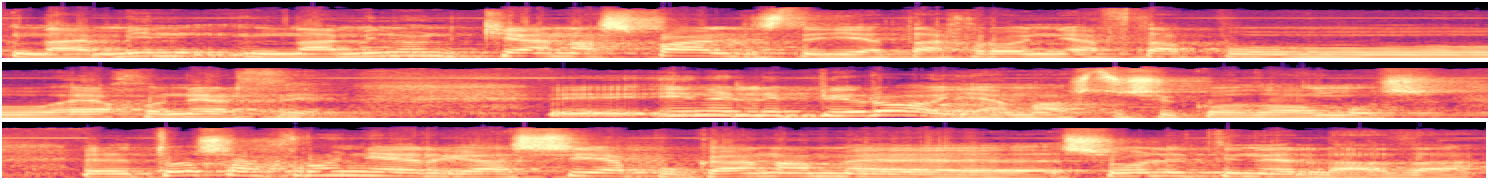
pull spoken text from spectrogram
να, μην, να μείνουν και ανασφάλιστοι για τα χρόνια αυτά που έχουν έρθει. Είναι λυπηρό για μας τους οικοδόμους. τόσα χρόνια εργασία που κάναμε σε όλη την Ελλάδα.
